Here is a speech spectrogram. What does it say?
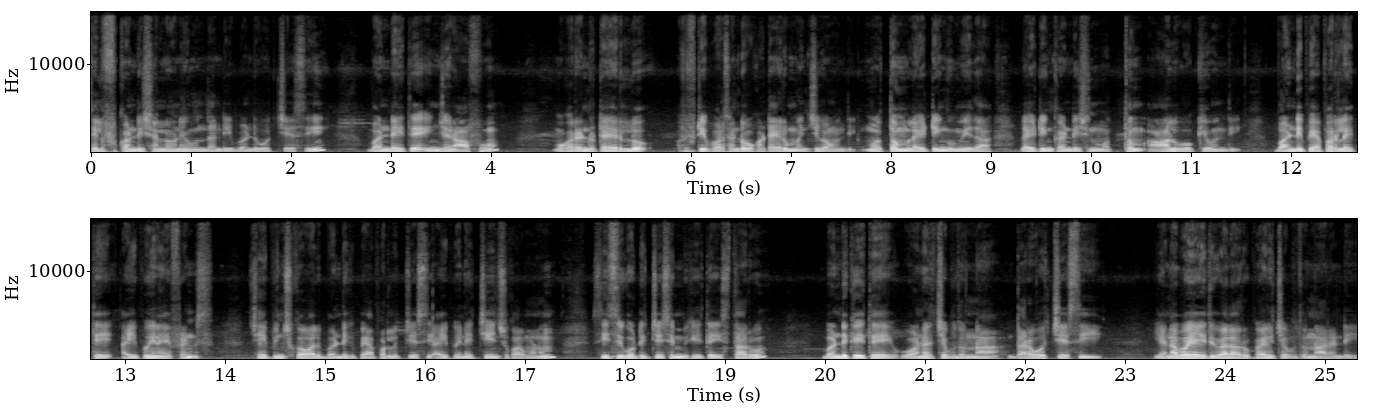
సెల్ఫ్ కండిషన్లోనే ఉందండి బండి వచ్చేసి. బండి అయితే ఇంజన్ ఆఫ్. ఒక రెండు టైర్లు ఫిఫ్టీ పర్సెంట్ ఒక టైరు మంచిగా ఉంది. మొత్తం లైటింగ్ మీద లైటింగ్ కండిషన్ మొత్తం ఆల్ ఓకే ఉంది. బండి పేపర్లు అయితే అయిపోయినాయి ఫ్రెండ్స్. చేయించుకోవాలి. బండికి పేపర్లు వచ్చేసి అయిపోయినాయి. చేయించుకోవాలి మనం. సీసీ కొట్టిచ్చేసి మీకు అయితే ఇస్తారు. బండికి అయితే ఓనర్ చెబుతున్న ధర వచ్చేసి ఎనభై ఐదు వేల రూపాయలు చెబుతున్నారండి.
